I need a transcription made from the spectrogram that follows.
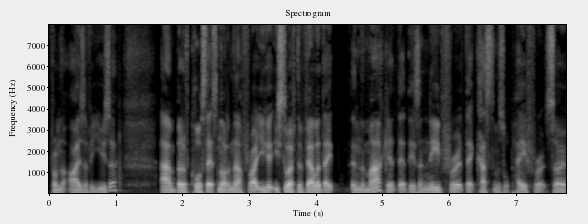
from the eyes of a user. Um, but of course, that's not enough, right? You, you still have to validate in the market that there's a need for it, that customers will pay for it. So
